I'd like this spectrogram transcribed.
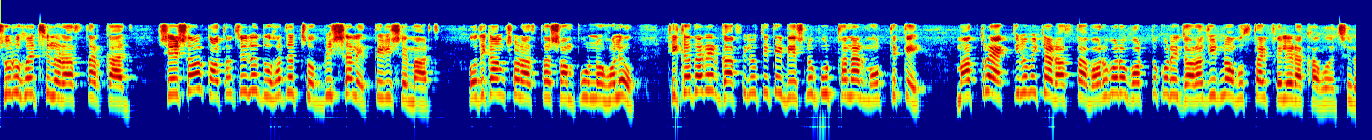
শুরু হয়েছিল রাস্তার কাজ। শেষ হওয়ার কথা ছিল দু সালের তিরিশে মার্চ। অধিকাংশ রাস্তা সম্পূর্ণ হলেও ঠিকাদারের গাফিলতিতে বিষ্ণুপুর থানার মোড় থেকে মাত্র এক কিলোমিটার রাস্তা বড় বড় গর্ত করে জরাজীর্ণ অবস্থায় ফেলে রাখা হয়েছিল।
